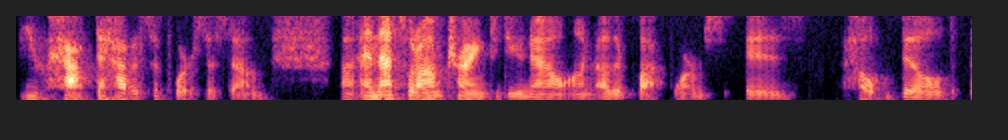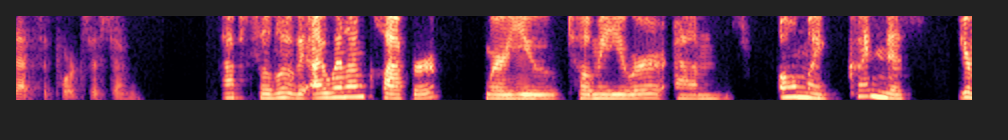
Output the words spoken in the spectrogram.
you have to have a support system Uh, and that's what i'm trying to do now on other platforms is help build that support system Absolutely. I went on Clapper where Mhm. you told me you were, um, oh my goodness, your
